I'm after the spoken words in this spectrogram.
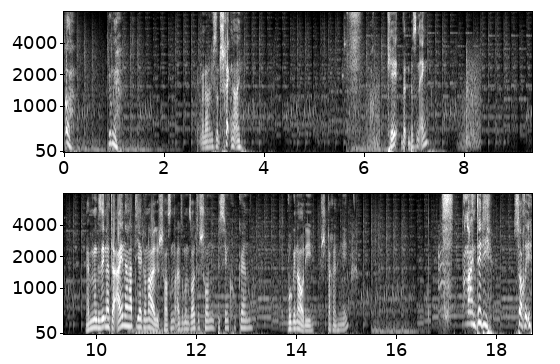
Oh, Junge. Bringt mir doch nicht so einen Schrecken ein. Okay, wird ein bisschen eng. Ja, wie man gesehen hat, der eine hat diagonal geschossen, also man sollte schon ein bisschen gucken, wo genau die Stacheln hingehen. Oh nein, Diddy! Sorry.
